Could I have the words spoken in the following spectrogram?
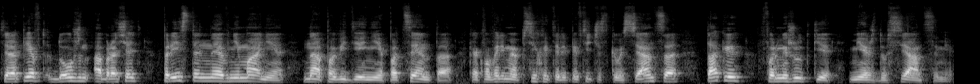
Терапевт должен обращать пристальное внимание на поведение пациента, как во время психотерапевтического сеанса, так и в промежутке между сеансами,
